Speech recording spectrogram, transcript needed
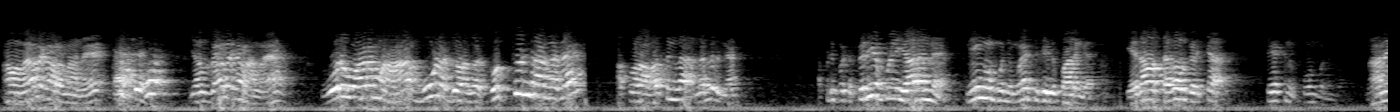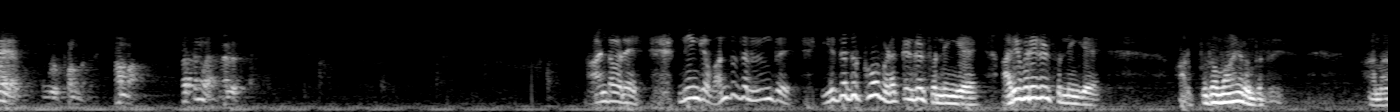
அவன் வேலைக்காரன் நானு. என் வேலைக்காரன் ஒரு வாரமா மூல ஜுரங்க சொத்துன்றாங்க அப்போ நான் வரட்டுங்களா? நல்லதுங்க. அப்படிப்பட்ட பெரிய புள்ளி யாருன்னு நீங்களும் கொஞ்சம் முயற்சி செய்து பாருங்க. ஏதாவது தகவல் கிடைச்சா ஸ்டேஷனுக்கு போன் பண்ணுங்க. நானே உங்களுக்கு ஃபோன் பண்றேன். ஆமா. வரட்டுங்களா? நல்லது. ஆண்டவரே நீங்க வந்ததுல இருந்து எதுக்கோ விளக்கங்கள் சொன்னீங்க அறிவுரைகள் சொன்னீங்க. அற்புதமா இருந்தது. ஆனா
